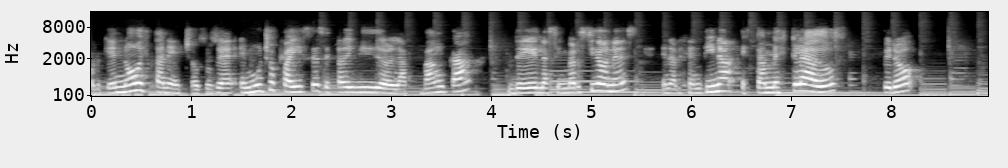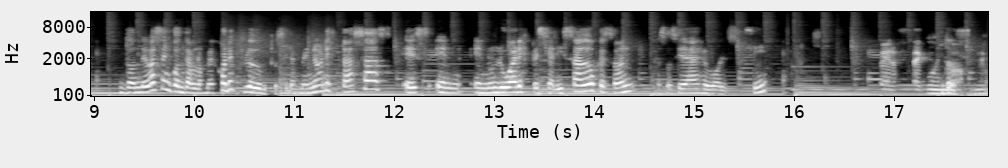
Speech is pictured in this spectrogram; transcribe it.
porque no están hechos. O sea, en muchos países está dividido la banca de las inversiones, en Argentina están mezclados, pero donde vas a encontrar los mejores productos y las menores tasas es en, en un lugar especializado que son las sociedades de bolsa, ¿sí? Perfecto. Buenísimo.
